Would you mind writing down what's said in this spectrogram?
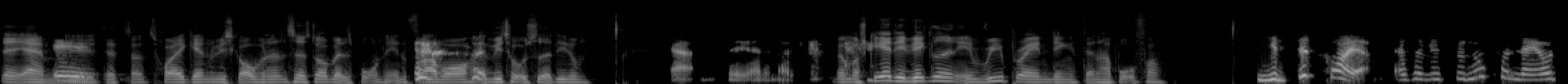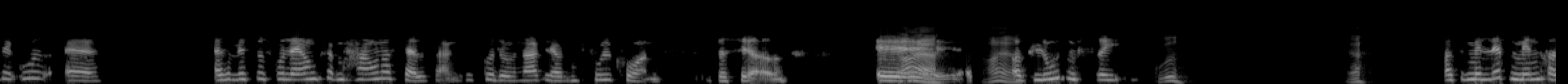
Det, ja, men Øh. det, det, så tror jeg igen, vi skal over på den anden side af Storbæltsbroen, end fra hvor vi to sidder lige nu. Det er det nok. Men måske er det i virkeligheden en rebranding, den har brug for. Ja, det tror jeg. Altså, hvis du nu kunne lave det ud af... Altså, hvis du skulle lave en københavner salgsang, så skulle du jo nok lave den fuldkornsbaseret. Øh, ja. Ja, Og glutenfri. gud. Og så med lidt mindre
